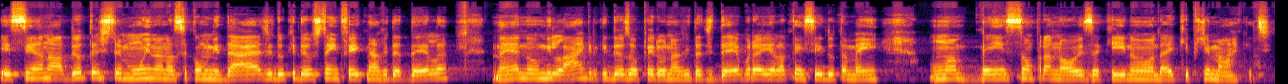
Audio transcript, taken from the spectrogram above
Esse ano ela deu testemunho na nossa comunidade do que Deus tem feito na vida dela, né? No milagre que Deus operou na vida de Débora e ela tem sido também uma bênção para nós aqui no, da equipe de marketing.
